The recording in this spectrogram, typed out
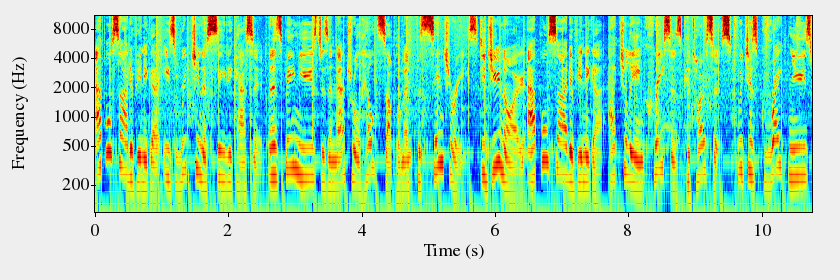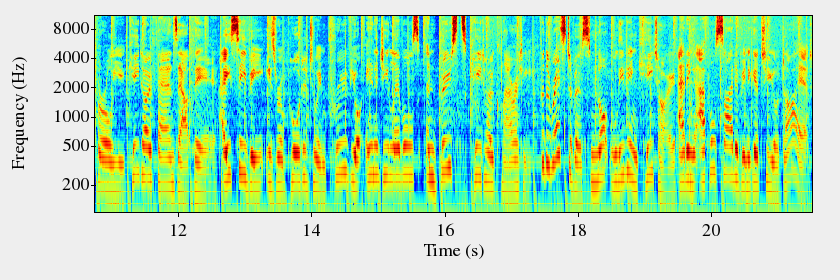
Apple cider vinegar is rich in acetic acid and has been used as a natural health supplement for centuries. Did you know apple cider vinegar actually increases ketosis, which is great news for all you keto fans out there? ACV is reported to improve your energy levels and boosts keto clarity. For the rest of us not living keto, adding apple cider vinegar to your diet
